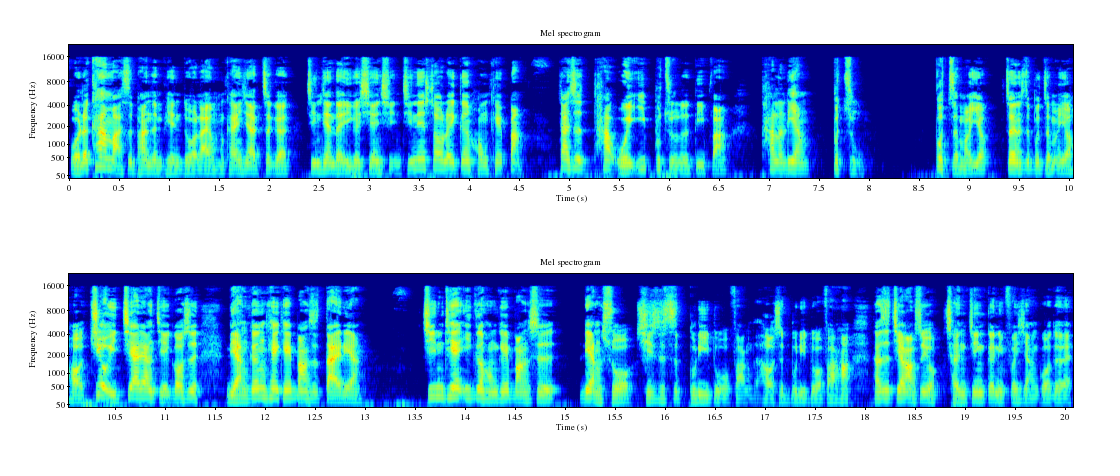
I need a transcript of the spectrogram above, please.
我的看法是盘整偏多，来，我们看一下这个今天的一个线型，今天收了一根红 K 棒，但是它唯一不足的地方，它的量不足，不怎么用，真的是不怎么用哈。就以价量结构是两根黑 K 棒是带量，今天一根红 K 棒是量缩，其实是不利多方的，好是不利多方哈。但是姜老师有曾经跟你分享过，对不对？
